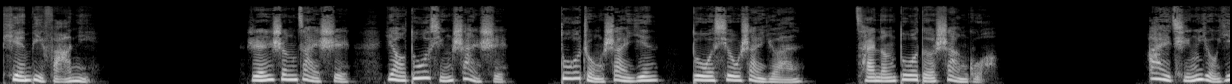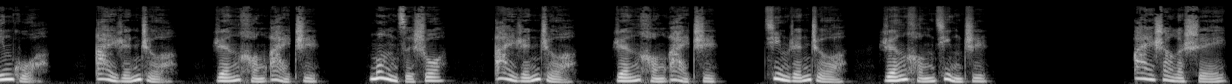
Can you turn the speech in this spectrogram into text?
天必罚你。人生在世，要多行善事，多种善因，多修善缘，才能多得善果。爱情有因果，爱人者，人恒爱之。孟子说：“爱人者，人恒爱之；敬人者，人恒敬之。”爱上了谁，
